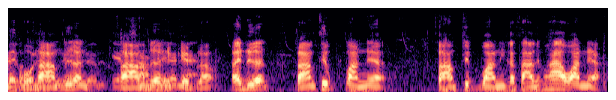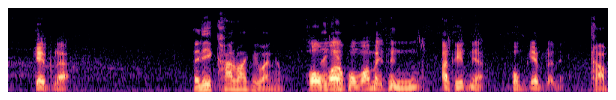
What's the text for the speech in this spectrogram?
ได้ผล สามเดือนริ่ก็บสามเดือนนี่เก็บแล้วไอ้ยเดือนสามสิบวันเนี่ยสามสิบวันก็สามสิบห้าวันเนี่ย เก็บแล้วแล้วนี่คาดว่ากี่วันครับ ผมว่าได้เก็บ ผมว่าไม่ถึงอาทิตย์เนี่ย ผมเก็บแล้วเนี่ยครับ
